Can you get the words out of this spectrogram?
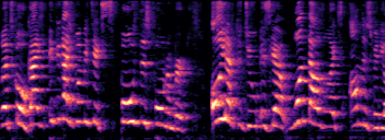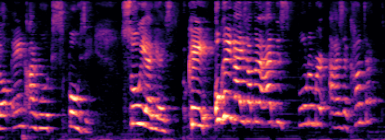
Let's go. Guys, if you guys want me to expose this phone number, all you have to do is get 1,000 likes on this video and I will expose it. So yeah, guys. Okay, okay, guys, I'm gonna add this phone number as a contact.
